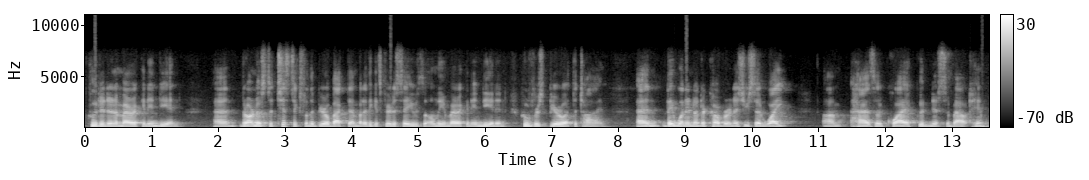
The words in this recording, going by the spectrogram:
included an American Indian. And there are no statistics from the Bureau back then, but I think it's fair to say he was the only American Indian in Hoover's Bureau at the time. And they went in undercover. And as you said, White um, has a quiet goodness about him.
